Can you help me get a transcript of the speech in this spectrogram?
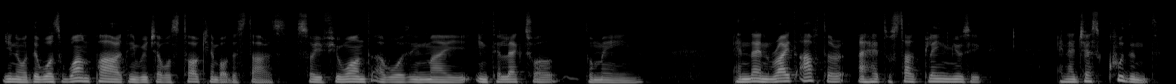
you know there was one part in which I was talking about the stars. So if you want, I was in my intellectual domain, and then right after I had to start playing music, and I just couldn't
